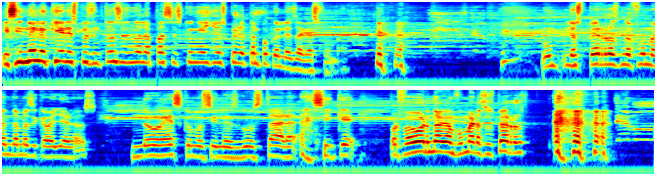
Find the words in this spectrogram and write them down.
Y si no lo quieres, pues entonces no la pases con ellos, pero tampoco les hagas fumar. Los perros no fuman, damas y caballeros. No es como si les gustara. Así que, por favor, no hagan fumar a sus perros.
